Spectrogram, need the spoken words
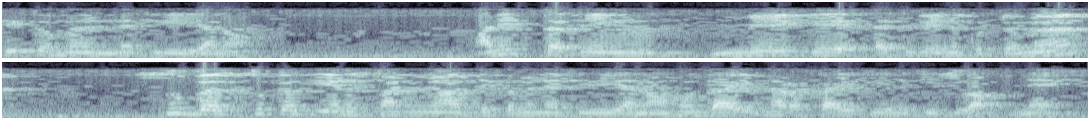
දෙකම නැති යනවා. අනිත් පැත්තෙන් මේකේ ඇති වෙනකොටම සුභ සුඛ කියන සංඥා දෙකම නැති යන හොඳයි නරකයි කියන කිසිවක් නැහැ.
